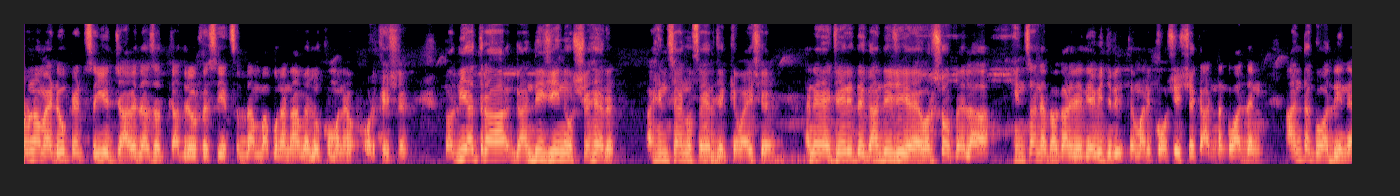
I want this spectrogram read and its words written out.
નામ એડવોકેટ સૈયદ જાવેદ આઝાદ કાદરી ઉર્ફે સૈયદ સદ્દામ બાપુના નામે લોકો મને ઓળખે છે. પદયાત્રા ગાંધીજીનું શહેર, અહિંસાનું શહેર જે કહેવાય છે. અને જે રીતે ગાંધીજીએ વર્ષો પહેલાં હિંસાને ભગાડી લીધી, એવી જ રીતે અમારી કોશિશ છે કે આતંકવાદન, આતંકવાદીને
